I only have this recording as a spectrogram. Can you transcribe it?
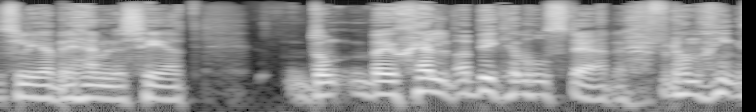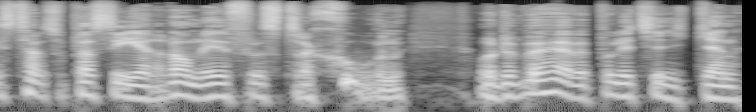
som lever i hemlöshet de börjar själva bygga bostäder för de har ingenstans att placera dem. Det är en frustration. Och då behöver politiken,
